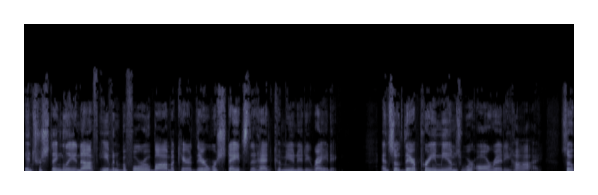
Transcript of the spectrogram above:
Interestingly enough, even before Obamacare, there were states that had community rating. And so their premiums were already high. So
